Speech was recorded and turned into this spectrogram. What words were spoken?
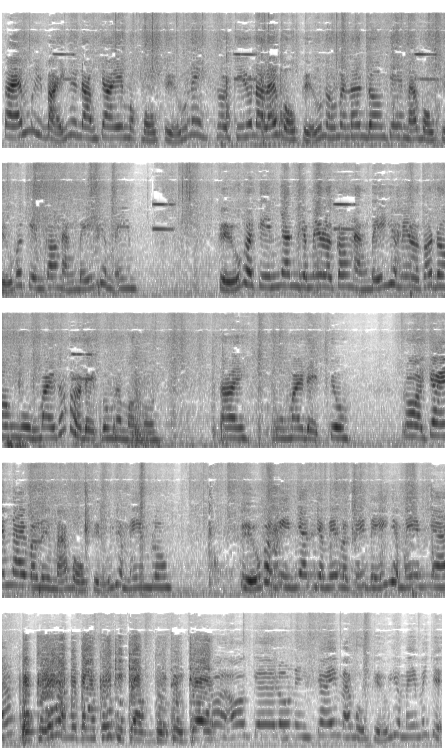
87 000 đồng cho em một bộ kiểu nè Rồi chiều nào lấy bộ kiểu nữa mình lên đơn cho em mã bộ kiểu với kèm con nặng bí giùm em. Kiểu và kèm nhanh giùm em là con nặng bí giùm em là có đơn quần may rất là đẹp luôn nè mọi người. Đây quần may đẹp chưa? Rồi cho em ngay và liền mã bộ kiểu giùm em luôn. Kiểu và kèm nhanh giùm em là cái bí giùm em nha Bộ kiểu 23 kg chị Trần Thị Thùy Trang. Rồi ok luôn nè. Cho em mã bộ kiểu giùm em mấy chị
